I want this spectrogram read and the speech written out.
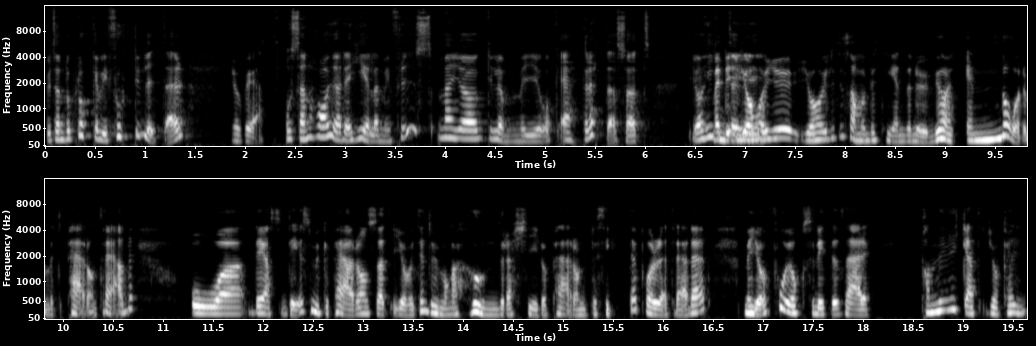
Utan då plockar vi 40 liter Jag vet. och sen har jag det hela min frys men jag glömmer ju och äter detta så att jag hittar Men det, jag, har ju, jag har ju lite samma beteende nu. Vi har ett enormt päronträd. Och det är, alltså, det är så mycket päron så att jag vet inte hur många hundra kilo päron det sitter på det där trädet. Men jag får ju också lite så här panik att jag, kan,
